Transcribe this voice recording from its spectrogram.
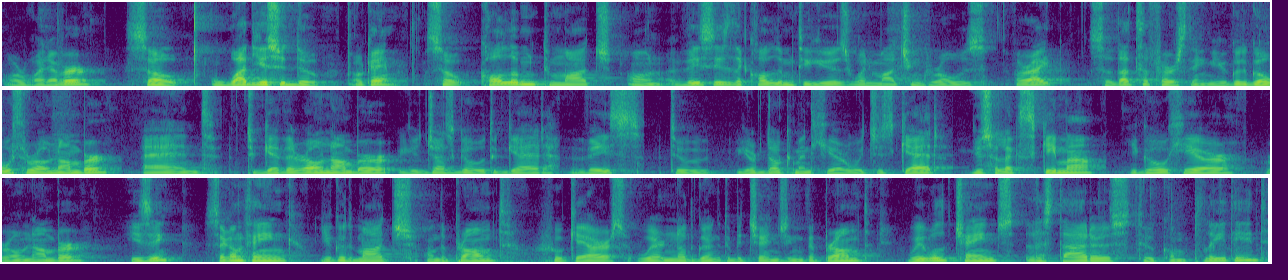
or whatever. So what you should do, okay? So column to match on. This is the column to use when matching rows. All right. So that's the first thing. You could go with row number and to get the row number, you just go to get this to your document here, which is get. You select schema, you go here, row number, easy. Second thing, you could match on the prompt. Who cares? We're not going to be changing the prompt. We will change the status to completed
